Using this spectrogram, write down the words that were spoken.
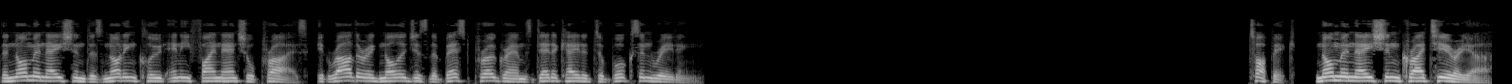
The nomination does not include any financial prize, it rather acknowledges the best programs dedicated to books and reading. Topic: Nomination criteria.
